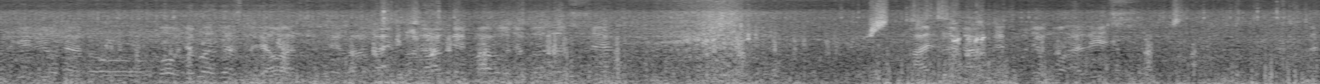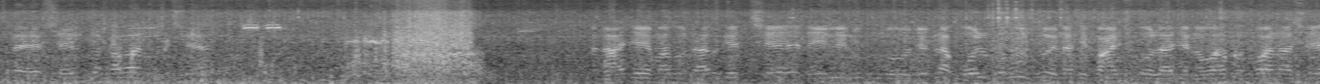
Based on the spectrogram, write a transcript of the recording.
અને તો બહુ જબરદસ્ત જવાનું છે ટાર્ગેટ મારો જબરદસ્ત છે. આજના ટાર્ગેટ મુજબ હું હાલીશ એટલે સેલ તો થવાનું જ છે. અને આજે મારું ટાર્ગેટ છે ડેઈલી જેટલા કોલ કરું છું, એનાથી પાંચ કોલ આજે નવા કરવાના છે.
